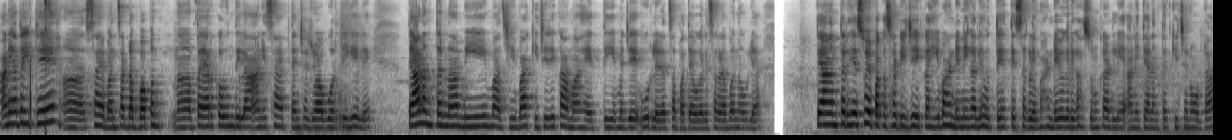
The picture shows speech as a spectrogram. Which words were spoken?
आणि आता इथे साहेबांचा डब्बा पण तयार करून दिला आणि साहेब त्यांच्या जॉबवरती गेले. त्यानंतर ना मी माझी बाकीची जी कामं आहेत ती म्हणजे उरलेल्या चपात्या वगैरे सगळ्या बनवल्या. त्यानंतर हे स्वयंपाकासाठी जे काही भांडे निघाले होते ते सगळे भांडे वगैरे घासून काढले आणि त्यानंतर किचन ओटा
